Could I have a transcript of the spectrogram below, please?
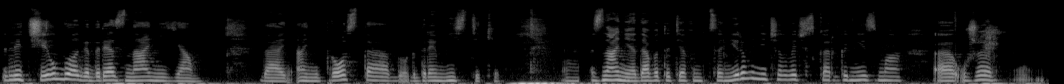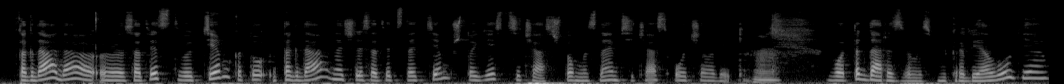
лечил благодаря знаниям, да, а не просто благодаря мистике. Э, знания, да, вот эти о человеческого организма э, уже тогда, да, э, соответствуют тем, которые тогда начали соответствовать тем, что есть сейчас, что мы знаем сейчас о человеке. Mm. Вот тогда развилась микробиология,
